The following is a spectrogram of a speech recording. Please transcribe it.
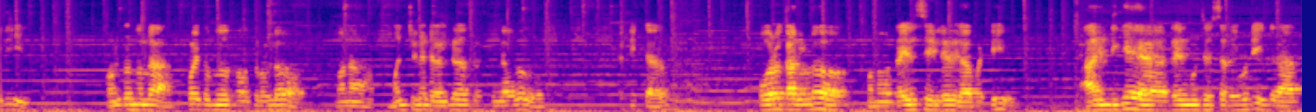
ఇది పంతొమ్మిది వందల ముప్పై తొమ్మిదవ సంవత్సరంలో మన మంచిగంటి వెంకటేశ్వర గారు కట్టించారు. పూర్వకాలంలో మనం ట్రైన్స్ లేదు కాబట్టి ఆరింటికే ట్రైన్ మూసేస్తారు కాబట్టి ఇక్కడ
